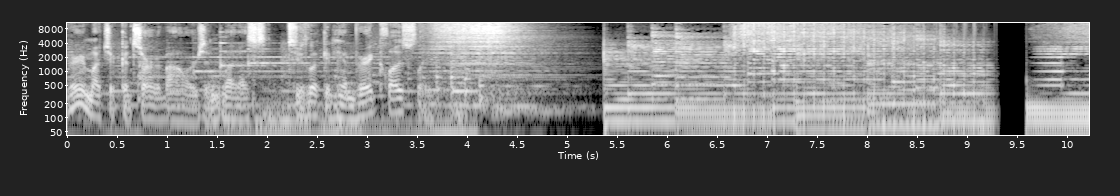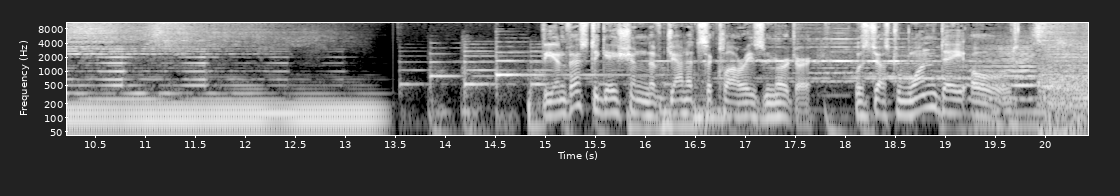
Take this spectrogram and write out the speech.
very much a concern of ours and led us to look at him very closely. The investigation of Janet Siclari's murder was just one day old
